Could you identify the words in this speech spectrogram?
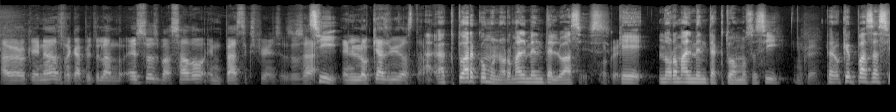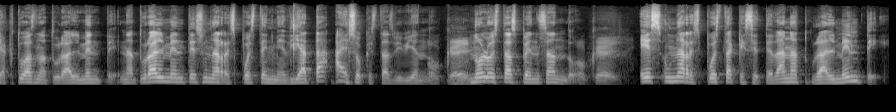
A ver, ok, nada más recapitulando. Eso es basado en past experiences, o sea, Sí. en lo que has vivido hasta ahora. Actuar como normalmente lo haces, que normalmente actuamos así. Pero ¿qué pasa si actúas naturalmente? Naturalmente es una respuesta inmediata a eso que estás viviendo. No lo estás pensando. Es una respuesta que se te da naturalmente.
